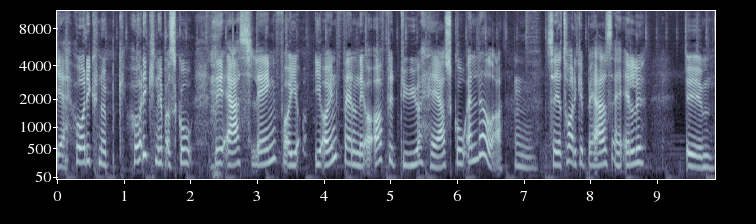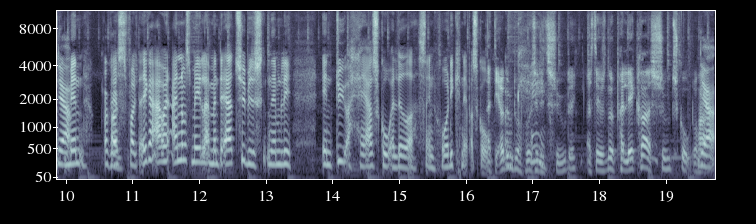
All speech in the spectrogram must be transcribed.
Ja, hurtigknæp, hurtigknæppersko, det er slang for i, i øjenfaldende og ofte dyre herresko af læder. Mm. Så jeg tror, det kan bæres af alle øhm, Ja, mænd, Okay. okay. også folk, der ikke er ejendomsmalere, men det er typisk nemlig en dyr herresko af læder, sådan en hurtigknæppersko. Ja, det er jo dem, du har på til Okay. dit suit, ikke? Altså, det er jo sådan noget palækre suit-sko, du har. Ja.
